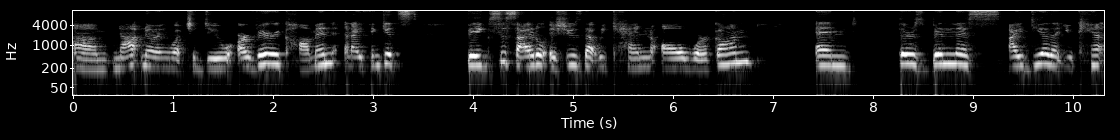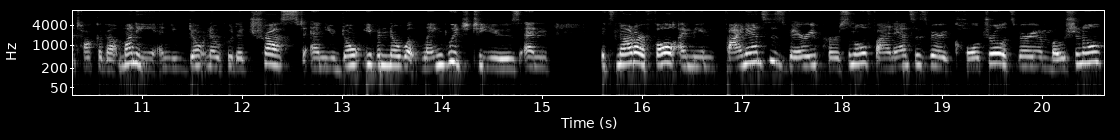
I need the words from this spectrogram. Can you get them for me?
um, not knowing what to do, are very common. And I think it's big societal issues that we can all work on. And there's been this idea that you can't talk about money and you don't know who to trust and you don't even know what language to use. And it's not our fault. I mean finance is very personal. Finance is very cultural. It's very emotional.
